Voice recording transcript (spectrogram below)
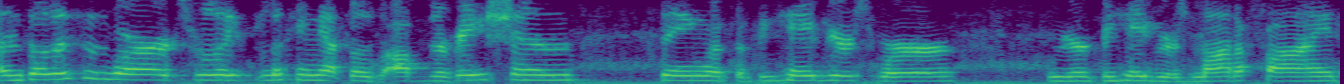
and so this is where it's really looking at those observations, seeing what the behaviors were, weird behaviors modified.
